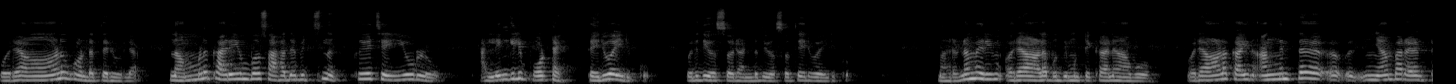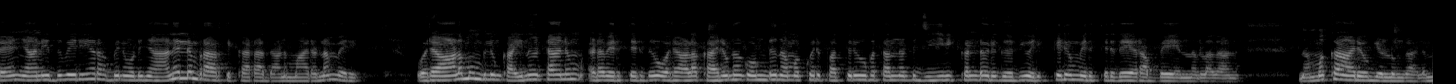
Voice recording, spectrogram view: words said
ഒരാളും കൊണ്ടുത്തരൂല. നമ്മൾ കരയുമ്പോൾ സഹതപിച്ച് നിൽക്കുകയേ ചെയ്യുള്ളൂ. അല്ലെങ്കിൽ പോട്ടെ തരുമായിരിക്കും ഒരു ദിവസമോ രണ്ട് ദിവസമോ തരുമായിരിക്കും മരണം വരും ഒരാളെ ബുദ്ധിമുട്ടിക്കാനാവോ? ഒരാളെ കൈ അങ്ങനത്തെ ഞാൻ പറയട്ടെ ഞാൻ ഇതുവരെയും റബ്ബിനോട് ഞാനെല്ലാം പ്രാർത്ഥിക്കാറ്. അതാണ് മരണം വരെ. ഒരാളെ മുമ്പിലും കൈനീട്ടാനും ഇടവരുത്തരുത്. ഒരാളെ കരുണ കൊണ്ട് നമുക്കൊരു പത്ത് രൂപ തന്നിട്ട് ജീവിക്കേണ്ട ഒരു ഗതി ഒരിക്കലും വരുത്തരുതേ റബ്ബേ എന്നുള്ളതാണ്. നമുക്ക് ആരോഗ്യമുള്ള കാലം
